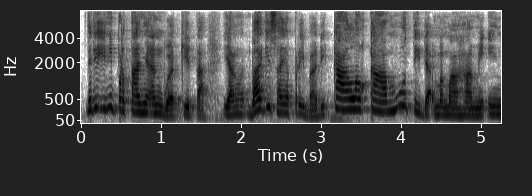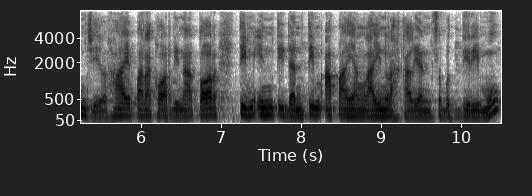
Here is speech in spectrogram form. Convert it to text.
Jadi ini pertanyaan buat kita yang bagi saya pribadi, kalau kamu tidak memahami Injil, hai para koordinator, tim inti dan tim apa yang lain lah kalian sebut dirimu,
